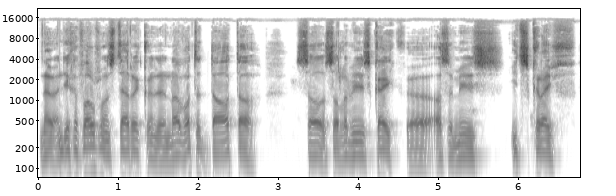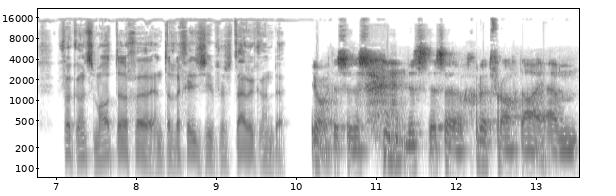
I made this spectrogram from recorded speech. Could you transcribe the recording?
Nou in die geval van sterrekunde, nou wat het data sal sal mens kyk uh, as 'n mens iets skryf vir kunsmatige intelligensie versterkende. Ja, dis dis dis dis 'n groot vraag daai. Ehm um,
